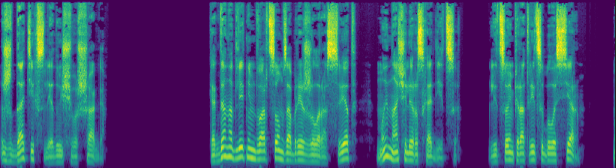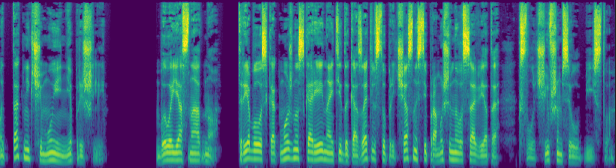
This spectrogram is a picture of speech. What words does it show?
ждать их следующего шага. Когда над летним дворцом забрезжил рассвет, мы начали расходиться. Лицо императрицы было серым. Мы так ни к чему и не пришли. Было ясно одно. Требовалось как можно скорее найти доказательства причастности промышленного совета к случившимся убийствам.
